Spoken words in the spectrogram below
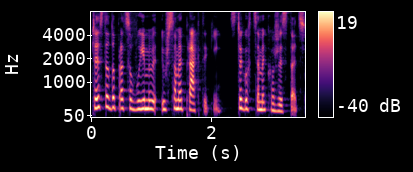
często dopracowujemy już same praktyki, z czego chcemy korzystać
